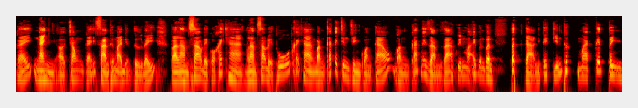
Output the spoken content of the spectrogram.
cái ngành ở trong cái sàn thương mại điện tử đấy? Và làm sao để có khách hàng, làm sao để thu hút khách hàng bằng các cái chương trình quảng cáo, bằng các cái giảm giá khuyến mãi vân vân. Tất cả những cái kiến thức marketing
